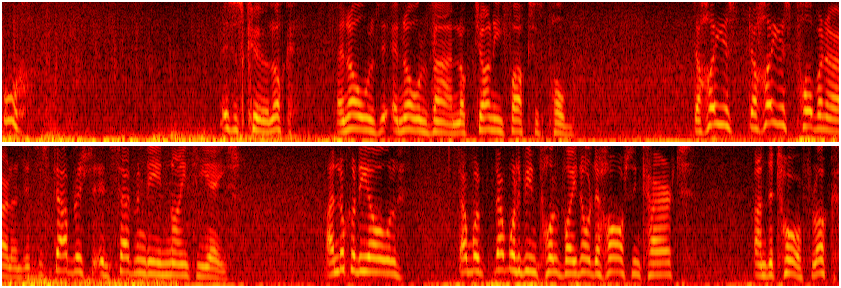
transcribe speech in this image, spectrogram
Ooh. This is cool. Look, an old an old van. Look, Johnnie Fox's pub. The highest the highest pub in Ireland. It's established in 1798. And look at the old that would that would have been pulled by you know the horse and cart and the turf. Look.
